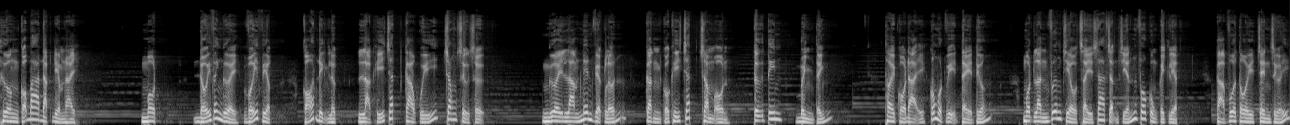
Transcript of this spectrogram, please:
thường có ba đặc điểm này. Một, đối với người với việc có định lực là khí chất cao quý trong sự sự. Người làm nên việc lớn cần có khí chất trầm ổn, tự tin bình tĩnh. Thời cổ đại có một vị tể tướng. Một lần vương triều xảy ra trận chiến vô cùng kịch liệt. Cả vua tôi trên dưới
